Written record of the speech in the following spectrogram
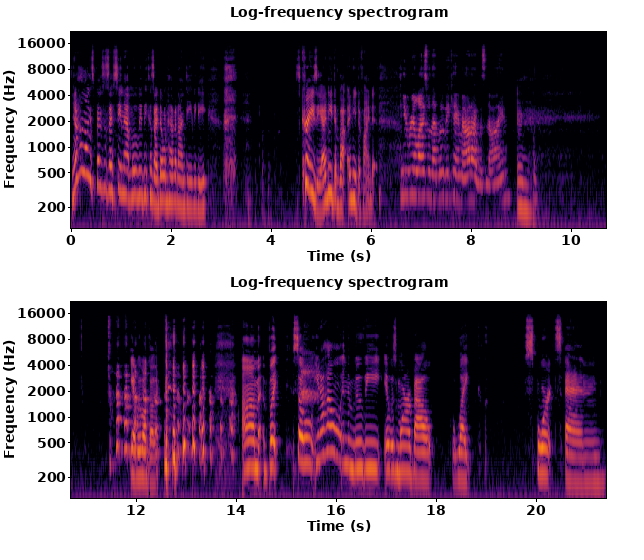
you know how long it's been since I've seen that movie because I don't have it on DVD. it's crazy. I need to buy. I need to find it. Do you realize when that movie came out, I was nine? yeah, we won't go there. um, but so you know how in the movie it was more about like sports and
